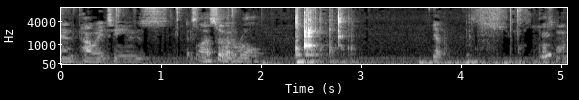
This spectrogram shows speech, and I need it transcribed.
and POW 18 is. Well, I still gotta roll. Yep. Plus one.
